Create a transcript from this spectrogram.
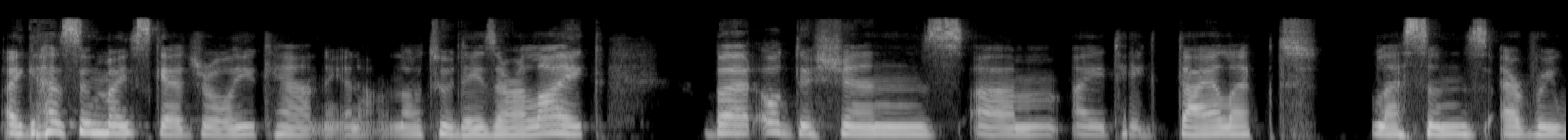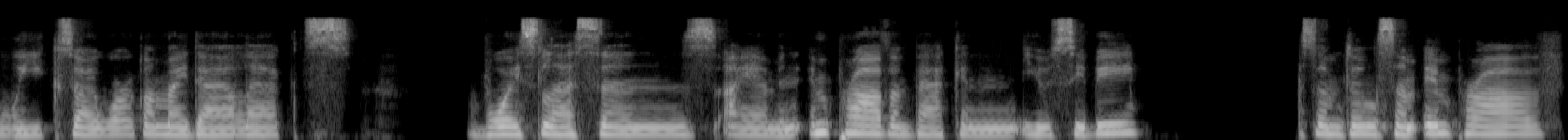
I guess in my schedule, you can't. You know, no two days are alike. But auditions, um, I take dialect lessons every week. So I work on my dialects, voice lessons. I am in improv. I'm back in UCB. So I'm doing some improv,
